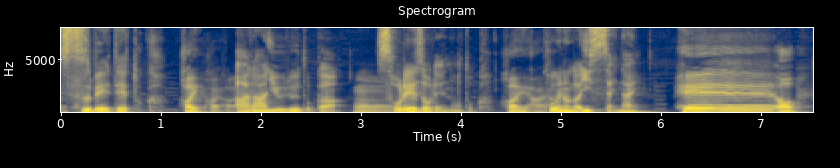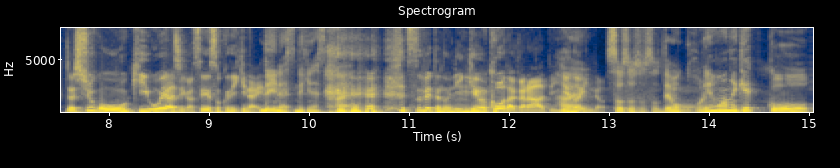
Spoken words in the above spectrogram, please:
すべてとかはいはいはい。あらゆるとかうん。それぞれのとかはいはいこういうのが一切ない。へえあじゃあ主語大きい親父が生息できない。できないですできないです、はい。すべての人間はこうだからって言えないんだ、はい。そうそうそうそう。でもこれはね結構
